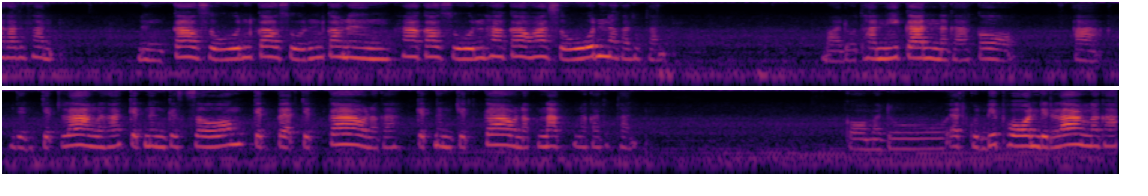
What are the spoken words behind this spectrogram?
นะคะทุกท่านหนึ่งเก้าศูนย์เก้าศูนย์เก้าหนึ่งห้าเก้าศูนย์ห้าเก้าห้าศูนย์นะคะทุกท่าน มาดูท่านนี้กันนะคะก็ อ่าเด่นเจ็ดล่างนะคะเกตหนึ่งเกตสองเกตแปดเกตเก้านะคะเกตหนึ่งเกตเก้าหนักๆนะคะทุกท่านก็มาดูแอดคุณพิพลเด่นล่างนะคะ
